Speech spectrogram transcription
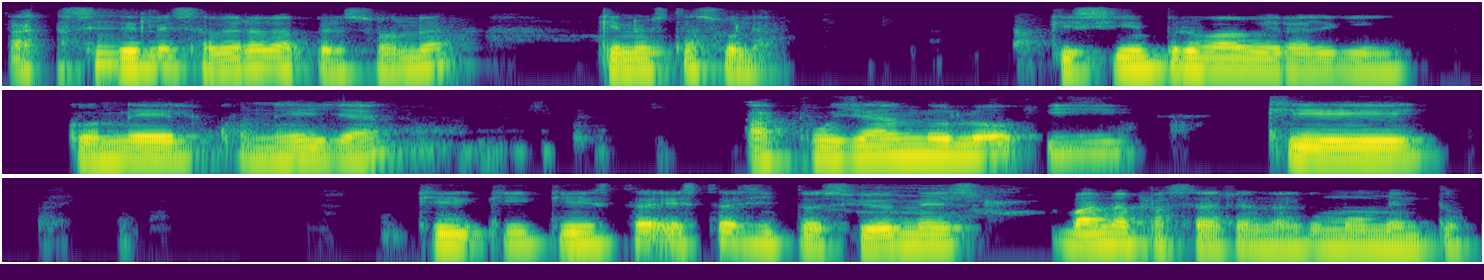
hacerle saber a la persona que no está sola, que siempre va a haber alguien con él, con ella, apoyándolo y que, que, que, estas situaciones van a pasar en algún momento,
